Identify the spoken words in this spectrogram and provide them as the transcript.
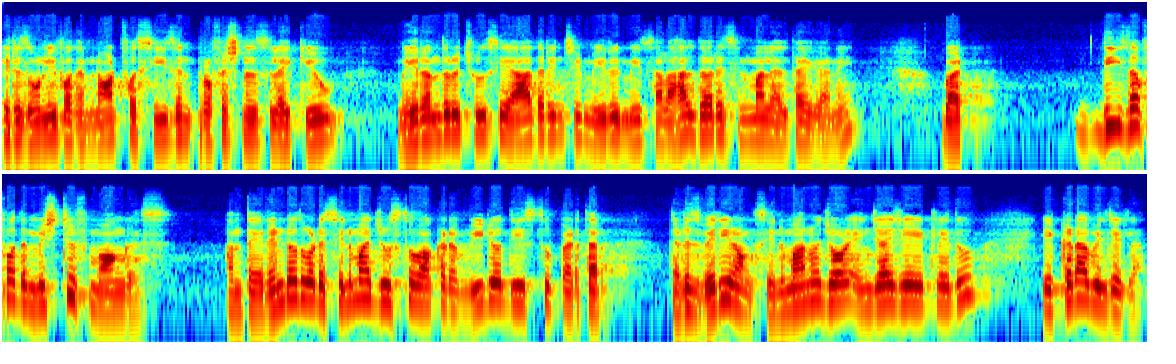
It is only for them not for seasoned professionals like you మీరందరూ చూసి ఆదరించి మీరు మీ సలహాల ద్వారా సినిమాలు వెళ్తాయి కానీ but these are for the mischief mongers అంతే రెండోది కూడా సినిమా చూస్తూ అక్కడ వీడియో తీస్తూ పెడతారు. దట్ ఈస్ వెరీ రాంగ్ సినిమాను జో ఎంజాయ్ చేయట్లేదు ఇక్కడ వీళ్ళు చేయట్లేదు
